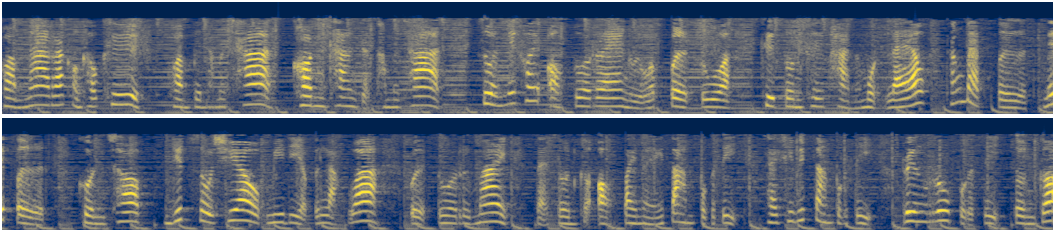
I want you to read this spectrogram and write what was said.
ความน่ารักของเขาคือ ความเป็นธรรมชาติ ค่อนข้างจะธรรมชาติ ส่วนไม่ค่อยออกตัวแรงหรือว่าเปิดตัว คือตนเคยผ่านมาหมดแล้ว ทั้งแบบเปิดไม่เปิด คนชอบยึดโซเชียลมีเดียเป็นหลักว่าเปิดตัวหรือไม่ แต่ตนก็ออกไปไหนตามปกติ ใช้ชีวิตตามปกติ เรื่องรูปปกติ ตนก็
